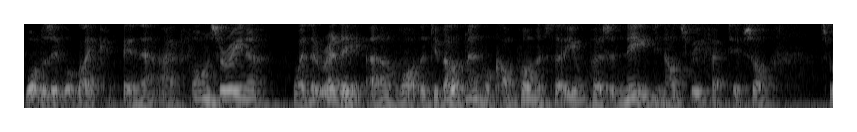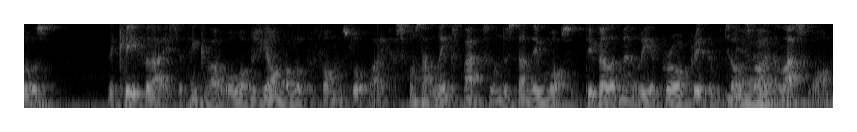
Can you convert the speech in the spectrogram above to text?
what does it look like in the high performance arena when they're ready, uh, what are the developmental components that a young person needs in order to be effective. So I suppose the key for that is to think about well what does your model of performance look like? I suppose that links back to understanding what's developmentally appropriate that we talked yeah. about in the last one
